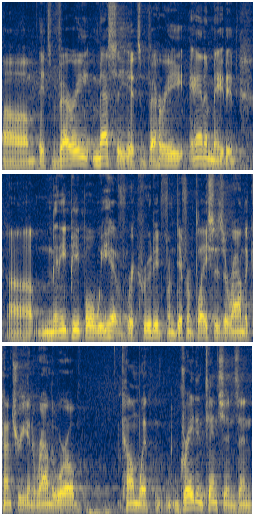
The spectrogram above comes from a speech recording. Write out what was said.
Um, it's very messy. It's very animated. Uh, many people we have recruited from different places around the country and around the world come with great intentions and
